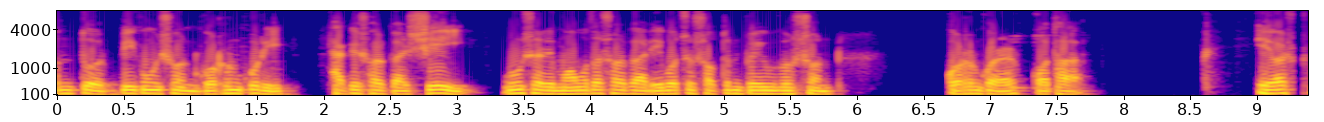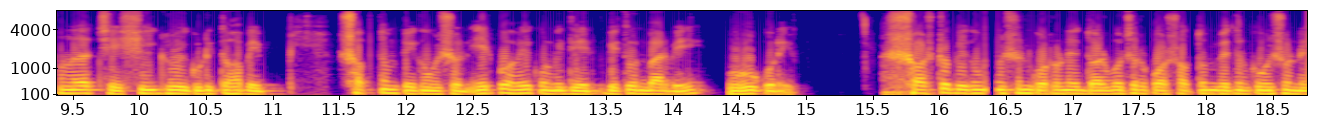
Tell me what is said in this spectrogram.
অন্তর পে কমিশন গঠন করে থাকে সরকার। সেই অনুসারে মমতা সরকার এবছর সপ্তম পে কমিশন গঠন করার কথা। এবার শোনা যাচ্ছে, শীঘ্রই গঠিত হবে সপ্তম পে কমিশন। এর প্রভাবে কর্মীদের বেতন বাড়বে বহু করে। ষষ্ঠ পে কমিশন গঠনের দশ বছর পর সপ্তম বেতন কমিশনে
